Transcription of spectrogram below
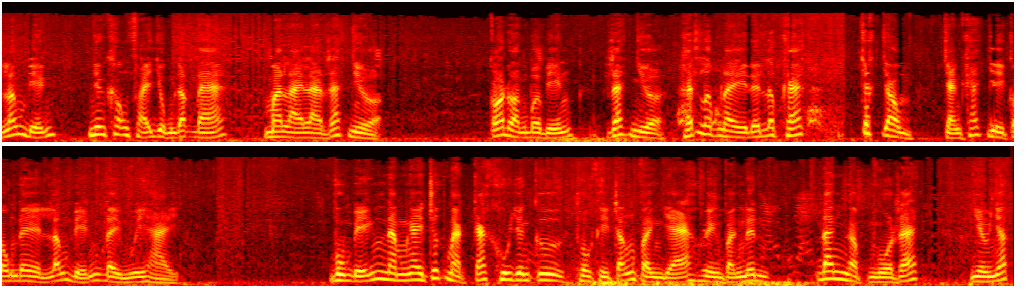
Lắng biển nhưng không phải dùng đất đá mà lại là rác nhựa. Có đoạn bờ biển, rác nhựa hết lớp này đến lớp khác, chất chồng chẳng khác gì con đê lấn biển đầy nguy hại. Vùng biển nằm ngay trước mặt các khu dân cư thuộc thị trấn Vạn Giả, huyện Vạn Ninh đang ngập ngùa rác, nhiều nhất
